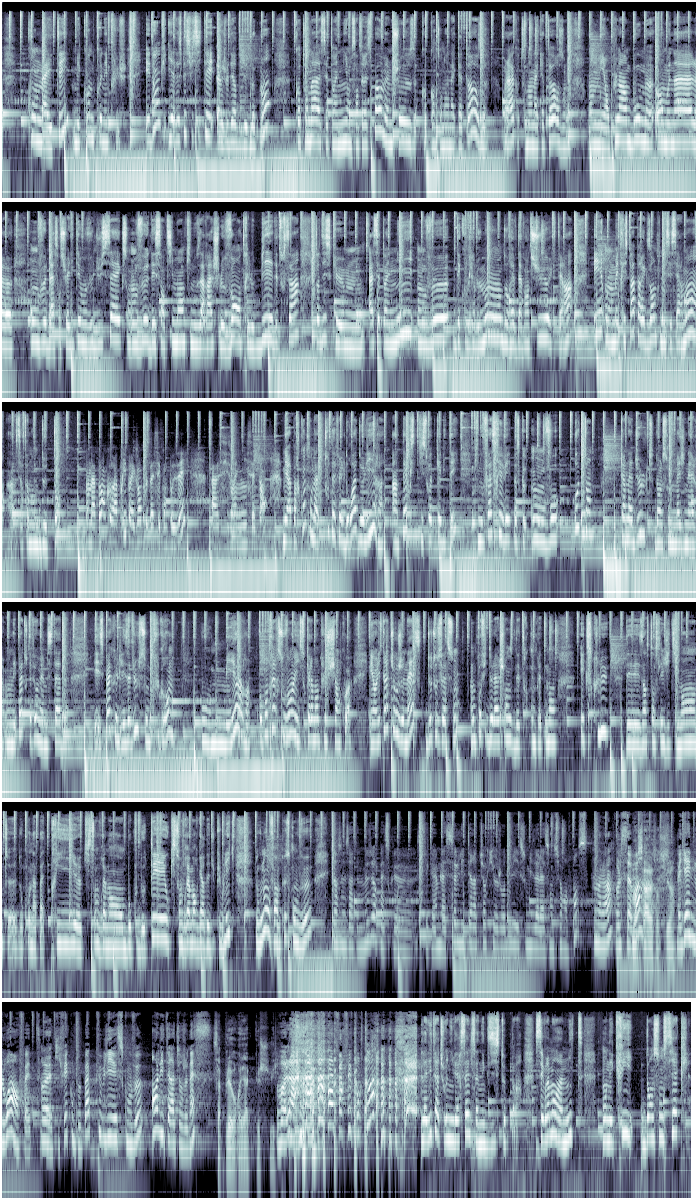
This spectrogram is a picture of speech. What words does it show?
qu'on a été mais qu'on ne connaît plus. Et donc il y a des spécificités, euh, je veux dire, de développement. Quand on a 7 ans et demi, on s'intéresse pas aux mêmes choses que quand on en a 14. Voilà, quand on en a 14, on, on est en plein boom hormonal, euh, on veut de la sensualité, on veut du sexe, on veut des sentiments qui nous arrachent le ventre et le bide et tout ça. Tandis que hum, à 7 ans et demi, on veut découvrir le monde, on rêve d'aventure, etc. Et on maîtrise pas, par exemple, nécessairement un certain nombre de temps. On n'a pas encore appris, par exemple, le passé composé à 6 ans et demi, 7 ans. Mais ah, par contre, on a tout à fait le droit de lire un texte qui soit de qualité, qui nous fasse rêver, parce qu'on vaut autant qu'un adulte dans son imaginaire. On n'est pas tout à fait au même stade. Et c'est pas que les adultes sont plus grands ou meilleurs. Au contraire, souvent, ils sont carrément plus chiants, quoi. Et en littérature jeunesse, de toute façon, on profite de la chance d'être complètement exclu des instances légitimantes, euh, donc on n'a pas de prix, euh, qui sont vraiment beaucoup dotés ou qui sont vraiment regardés du public. Donc nous, on fait un peu ce qu'on veut. Dans une certaine mesure, parce que c'est quand même la seule littérature qui aujourd'hui est soumise à la censure en France. Voilà. Faut le savoir. ça, la censure Mais il y a une loi en fait Ouais. euh, qui fait qu'on peut pas publier ce qu'on veut en littérature jeunesse. Ça plaît au réac que je suis. Voilà, parfait pour toi. La littérature universelle, ça n'existe pas. C'est vraiment un mythe. On écrit dans son siècle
